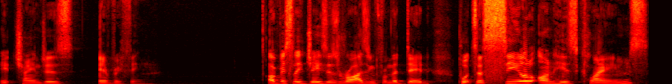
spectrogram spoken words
it changes everything. Obviously, Jesus rising from the dead puts a seal on his claims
